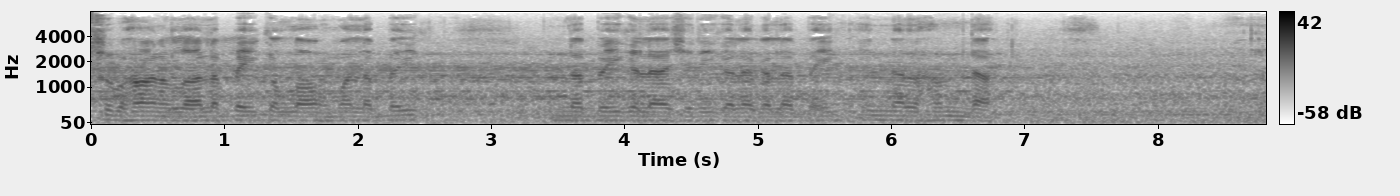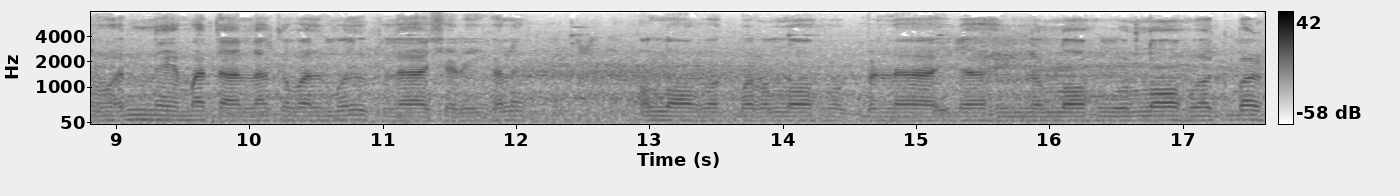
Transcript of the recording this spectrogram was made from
सुबह अल्लाह, लब्बैक अल्लाहुम्मा, लब्बैक। लब्बैक ला शरीक लक लब्बैक इन्नल हम्दा वन्नेमत लक वल मुल्क ला शरीक लक अल्लाहु अकबर अल्लाहु अकबर ला इलाहा इल्लल्लाह अल्लाहु अकबर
